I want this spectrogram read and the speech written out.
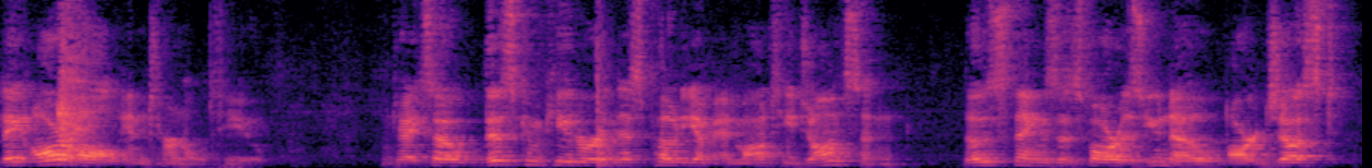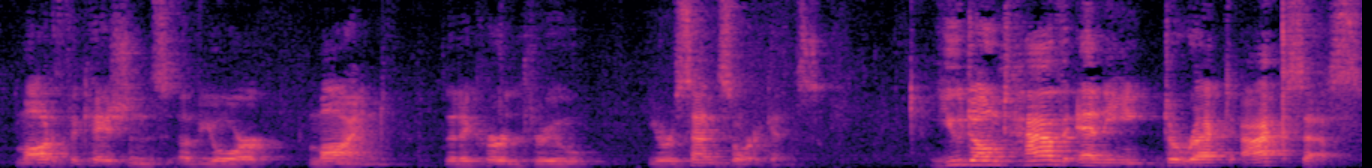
They are all internal to you. Okay, so this computer and this podium and Monty Johnson, those things, as far as you know, are just modifications of your mind that occurred through your sense organs. You don't have any direct access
